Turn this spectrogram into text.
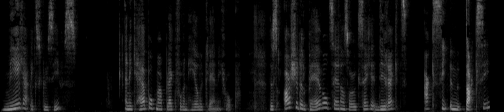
mega exclusiefs. En ik heb ook maar plek voor een hele kleine groep. Dus als je erbij wilt zijn, dan zou ik zeggen direct actie in de taxi.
